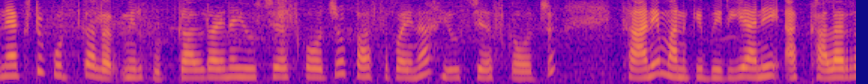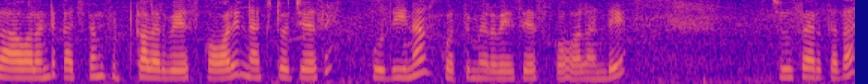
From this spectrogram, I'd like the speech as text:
నెక్స్ట్ ఫుడ్ కలర్ మీరు ఫుడ్ కలర్ అయినా యూస్ చేసుకోవచ్చు పసుపు అయినా యూస్ చేసుకోవచ్చు. కానీ మనకి బిర్యానీ ఆ కలర్ రావాలంటే ఖచ్చితంగా ఫుడ్ కలర్ వేసుకోవాలి. నెక్స్ట్ వచ్చేసి పుదీనా కొత్తిమీర వేసేసుకోవాలండి. చూసారు కదా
